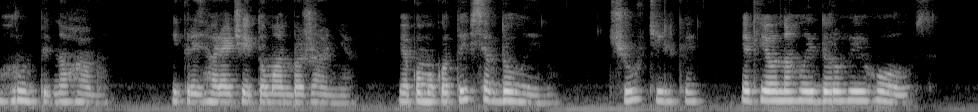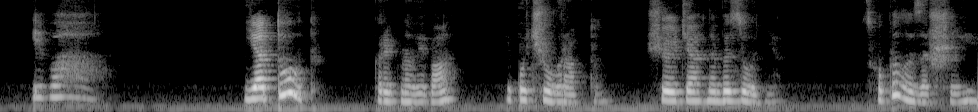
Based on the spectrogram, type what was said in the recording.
ґрунт під ногами і крізь гарячий туман бажання, в якому котився в долину, чув тільки, як його наглий дорогий голос. Іва. Я тут. крикнув Іван і почув раптом, що й тягне безодня. Схопила за шию,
